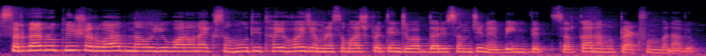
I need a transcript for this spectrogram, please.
સરકાર ગ્રુપની શરૂઆત નવ યુવાનોના એક સમૂહથી થઈ હોય, જેમણે સમાજ પ્રત્યેની જવાબદારી સમજીને બિંગ વિથ સરકાર નામનું પ્લેટફોર્મ બનાવ્યું.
